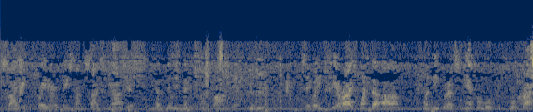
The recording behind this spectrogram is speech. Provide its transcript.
the size of the crater based on the size of the object, and you've got a million megaton bomb there. Mm-hmm. Does anybody theorize when the, um, when the Earth's mantle will, will crack?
